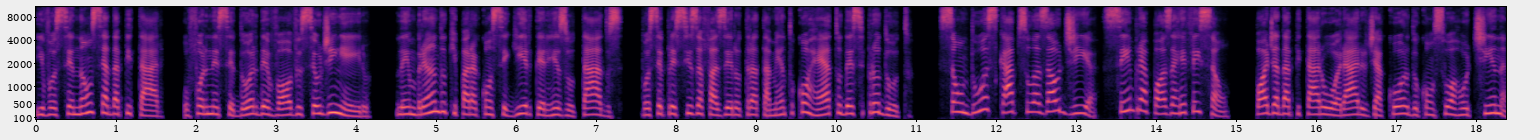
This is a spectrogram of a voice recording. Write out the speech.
e você não se adaptar, o fornecedor devolve o seu dinheiro. Lembrando que para conseguir ter resultados, você precisa fazer o tratamento correto desse produto. São duas cápsulas ao dia, sempre após a refeição. Pode adaptar o horário de acordo com sua rotina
